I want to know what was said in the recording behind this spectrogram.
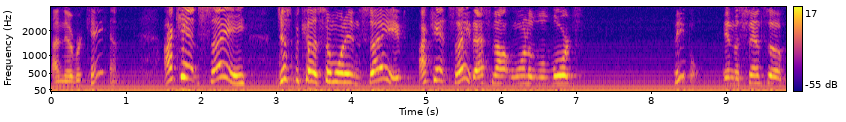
I never can. I can't say, just because someone isn't saved, I can't say that's not one of the Lord's people in the sense of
